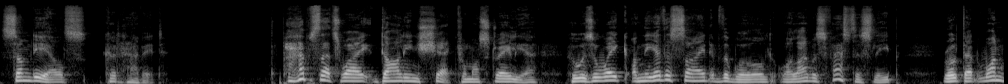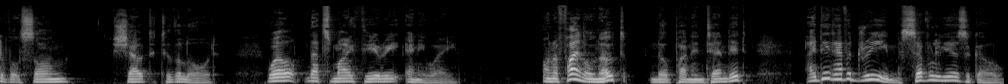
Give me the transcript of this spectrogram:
somebody else could have it. Perhaps that's why Darlene Zschech from Australia, who was awake on the other side of the world while I was fast asleep, wrote that wonderful song, Shout to the Lord. Well, that's my theory anyway. On a final note, no pun intended, I did have a dream several years ago.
